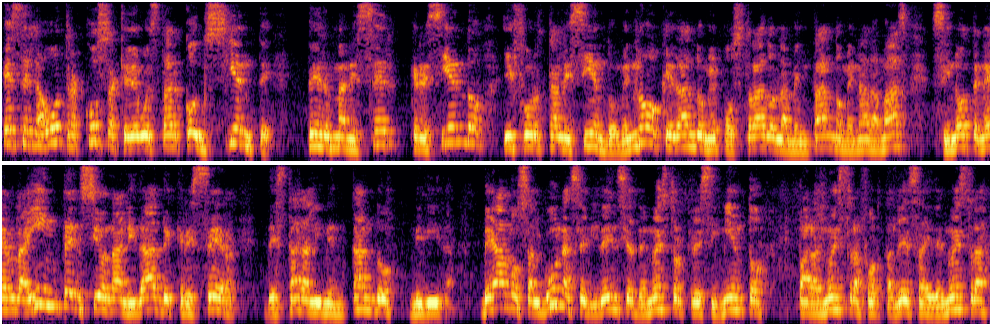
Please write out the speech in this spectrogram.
Esa es la otra cosa que debo estar consciente permanecer creciendo y fortaleciéndome, no quedándome postrado, lamentándome nada más, sino tener la intencionalidad de crecer, de estar alimentando mi vida. Veamos algunas evidencias de nuestro crecimiento para nuestra fortaleza y de nuestra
